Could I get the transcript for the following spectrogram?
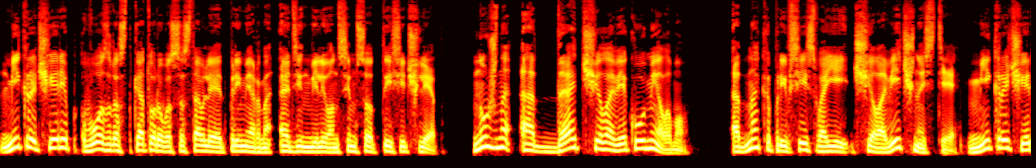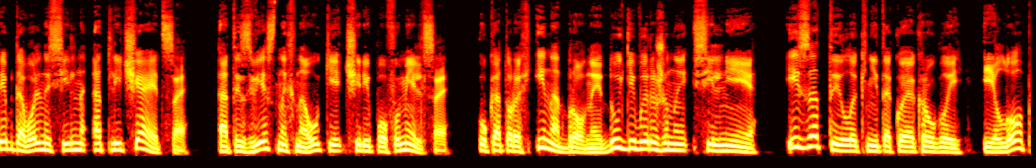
микрочереп, возраст которого составляет примерно 1 миллион 700 тысяч лет, нужно отдать человеку умелому. Однако при всей своей человечности микрочереп довольно сильно отличается от известных науке черепов умельца, у которых и надбровные дуги выражены сильнее, и затылок не такой округлый, и лоб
